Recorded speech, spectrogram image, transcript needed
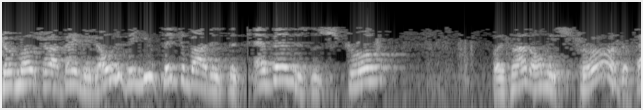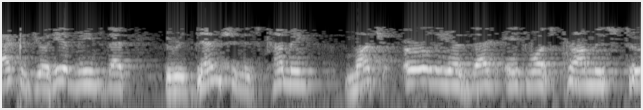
to Moshe Rabbeinu. The only thing you think about is the teben, is the straw. But it's not only straw. The fact that you're here means that the redemption is coming much earlier than it was promised to.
